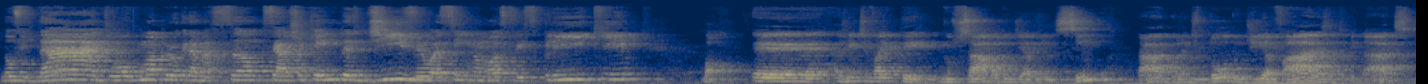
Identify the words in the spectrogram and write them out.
novidade ou alguma programação que você acha que é imperdível assim no Mostra Explique? Bom, é, a gente vai ter no sábado, dia 25, tá? Durante todo o dia várias atividades.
